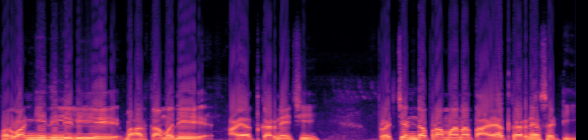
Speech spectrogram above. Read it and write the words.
परवानगी दिलेली आहे भारतामध्ये आयात करण्याची. प्रचंड प्रमाणात आयात करण्यासाठी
